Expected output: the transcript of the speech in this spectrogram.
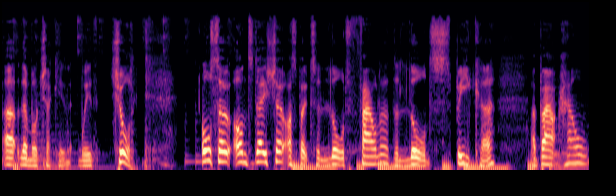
uh, then we'll check in with Chorley. Also on today's show, I spoke to Lord Fowler, the Lord Speaker about how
